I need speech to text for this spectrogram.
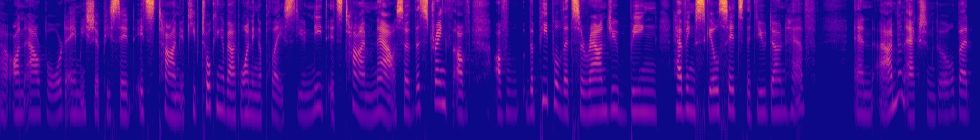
uh, on our board, Amy Shippey said, "It's time. You keep talking about wanting a place. You need. It's time now." So the strength of of the people that surround you being having skill sets that you don't have, and I'm an action girl, but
